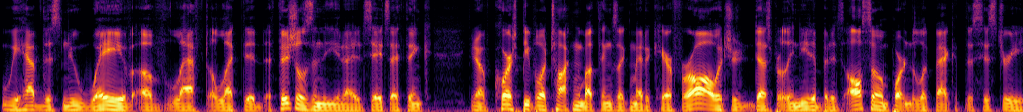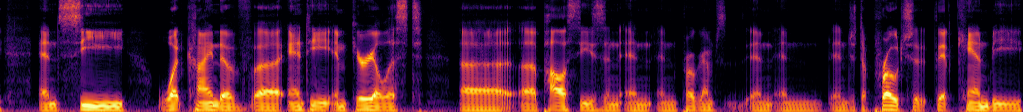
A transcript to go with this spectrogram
we have this new wave of left elected officials in the United States, I think you know, of course, people are talking about things like Medicare for all, which are desperately needed, but it's also important to look back at this history and see what kind of uh, anti-imperialist uh, uh, policies and, and, and programs and, and, and just approach that can be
